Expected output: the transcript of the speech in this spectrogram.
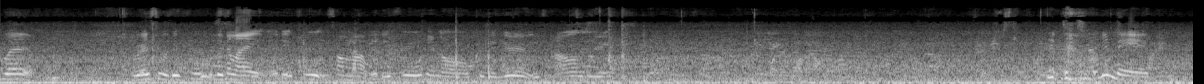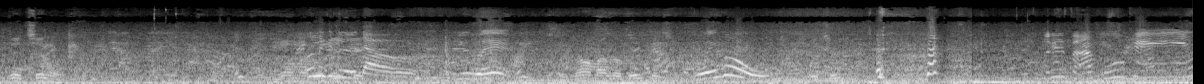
But the rest of the food looking like what they food talking about what they food you know, cause the girl is hungry. You mad? Just chilling. Oh, look the. You wet? Enjoying my little vacation With who? with you. Look at our food came.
